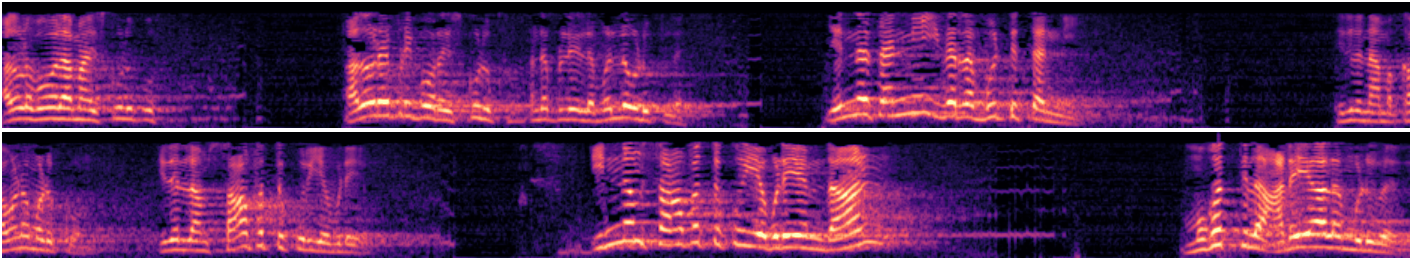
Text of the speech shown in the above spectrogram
அதோட போகலாமா ஸ்கூலுக்கு? அதோட எப்படி போற ஸ்கூலுக்கு? அந்த பிள்ளைகள வெள்ள உடுப்புல என்ன தண்ணி? இவர வீட்டு தண்ணி. இதுல நாம கவனம் எடுக்கணும். இதெல்லாம் சாபத்துக்குரிய விடயம். இன்னும் சாபத்துக்குரிய விடயம்தான் முகத்தில் அடையாளம் விடுவது.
